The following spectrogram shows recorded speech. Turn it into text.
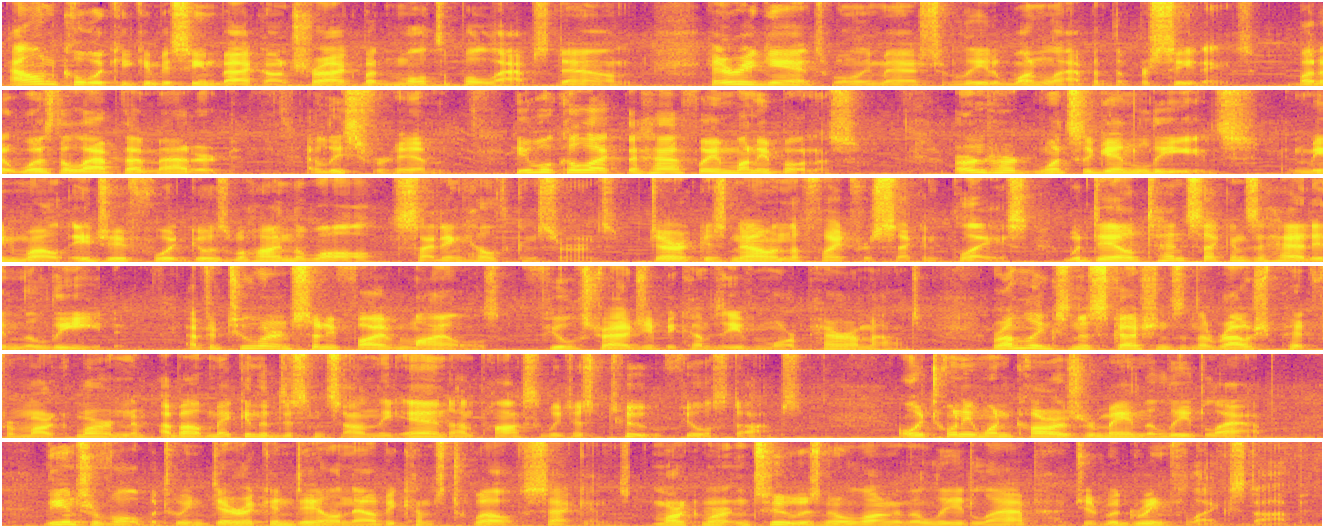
Alan Kulwicki can be seen back on track, but multiple laps down. Harry Gant will only manage to lead one lap at the proceedings, but it was the lap that mattered, at least for him. He will collect the halfway money bonus. Earnhardt once again leads, and meanwhile AJ Foyt goes behind the wall, citing health concerns. Derrike is now in the fight for second place, with Dale 10 seconds ahead in the lead. After 275 miles, fuel strategy becomes even more paramount. Rumblings and discussions in the Roush pit from Mark Martin about making the distance on the end on possibly just two fuel stops. Only 21 cars remain the lead lap. The interval between Derrike and Dale now becomes 12 seconds. Mark Martin too is no longer the lead lap due to a green flag stop.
